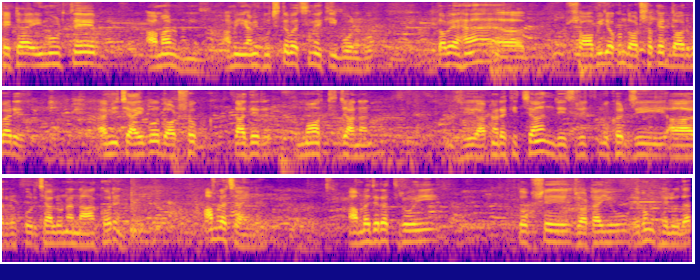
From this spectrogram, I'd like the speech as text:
সেটা এই মুহূর্তে আমার, আমি আমি বুঝতে পারছি না কি বলব। তবে হ্যাঁ সবই যখন দর্শকের দরবারে, আমি চাইব দর্শক তাদের মত জানান। যে আপনারা কি চান যে শ্রী মুখার্জি আর পরিচালনা না করেন? আমরা চাই না। আমরা যারা ত্রয়ী, তোপসে, জটায়ু এবং ফেলুদা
